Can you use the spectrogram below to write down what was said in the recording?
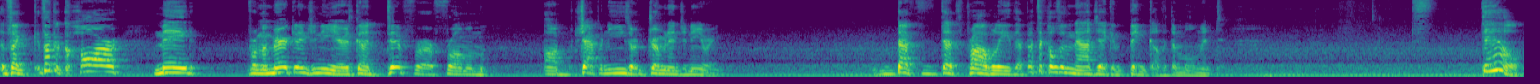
it's like it's like a car made from American engineers gonna differ from uh, Japanese or German engineering. That's that's probably the that's the closest analogy I can think of at the moment. Still,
